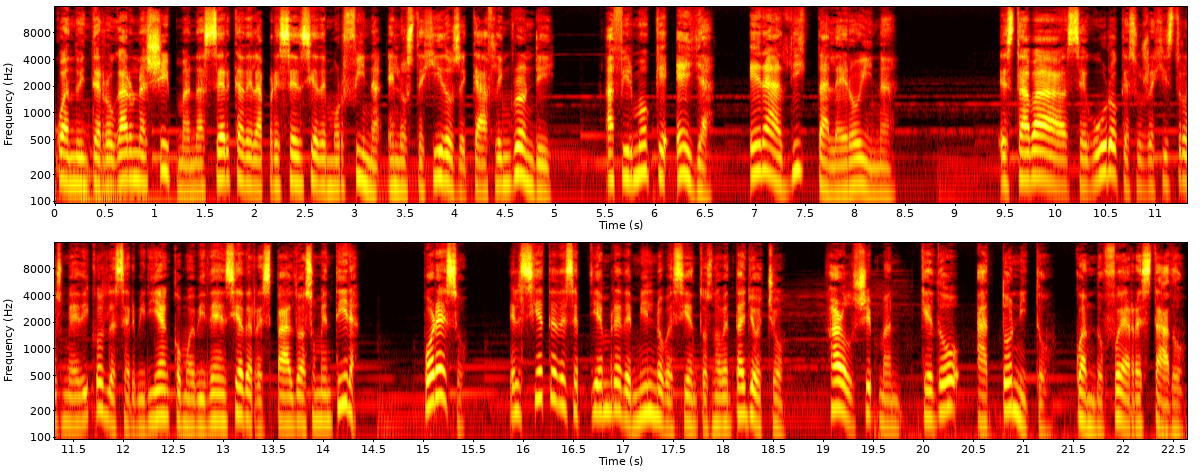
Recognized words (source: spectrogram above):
Cuando interrogaron a Shipman acerca de la presencia de morfina en los tejidos de Kathleen Grundy, afirmó que ella era adicta a la heroína. Estaba seguro que sus registros médicos le servirían como evidencia de respaldo a su mentira, por eso, el 7 de septiembre de 1998, Harold Shipman quedó atónito cuando fue arrestado.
